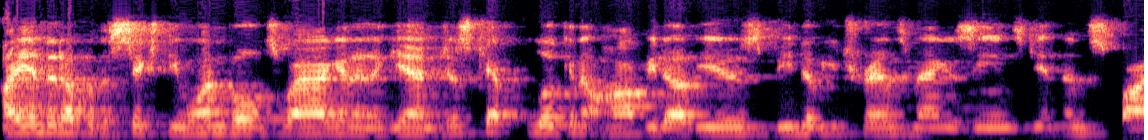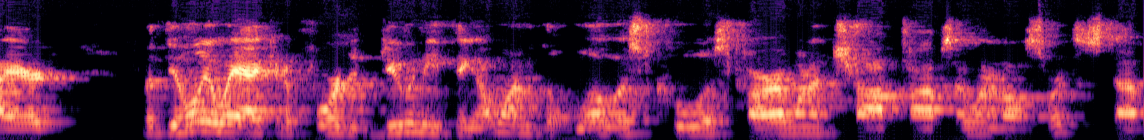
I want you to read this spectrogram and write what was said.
I ended up with a 61 Volkswagen, and again, just kept looking at Hot VWs, VW Trends magazines, getting inspired. But the only way I could afford to do anything, I wanted the lowest, coolest car. I wanted chop tops. I wanted all sorts of stuff.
